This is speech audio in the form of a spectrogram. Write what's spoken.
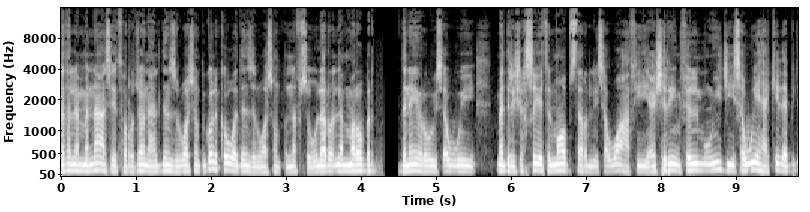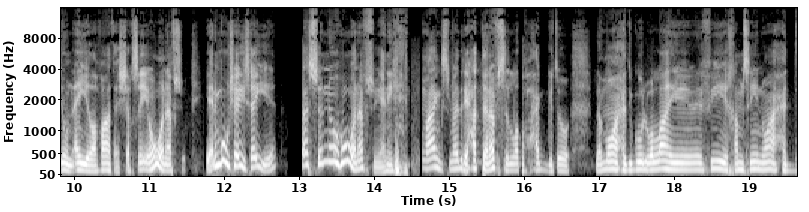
مثلا لما الناس يتفرجون على دنزل واشنطن يقول لك هو دنزل واشنطن نفسه ولا لما روبرت دينيرو يسوي ما أدري شخصية ال mobster اللي سواها في 20 فيلم ويجي يسويها كذا بدون أي إضافات على الشخصية هو نفسه. يعني مو شيء سيء بس إنه هو نفسه يعني توم هانكس ما أدري حتى نفس اللطف حقته لما واحد يقول والله في 50 واحد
